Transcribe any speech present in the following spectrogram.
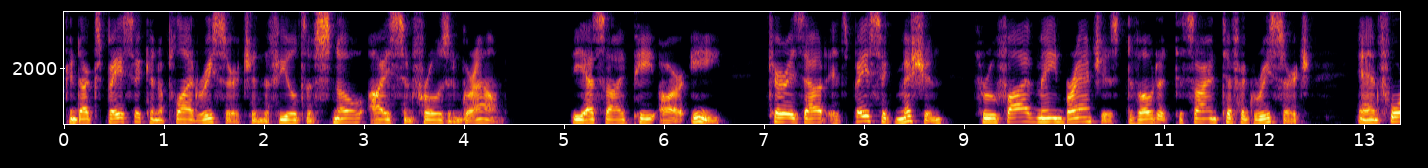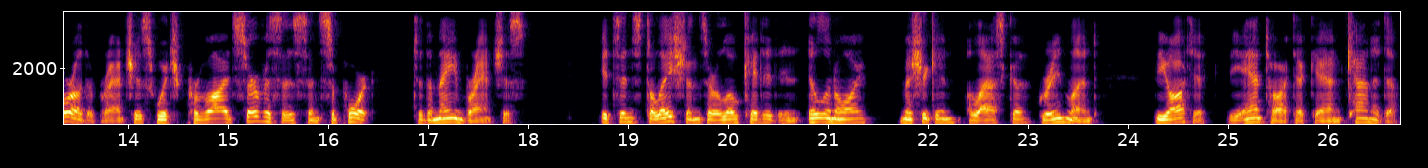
conducts basic and applied research in the fields of snow, ice, and frozen ground. The SIPRE carries out its basic mission through five main branches devoted to scientific research and four other branches which provide services and support to the main branches. Its installations are located in Illinois, Michigan, Alaska, Greenland, the Arctic, the Antarctic, and Canada.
